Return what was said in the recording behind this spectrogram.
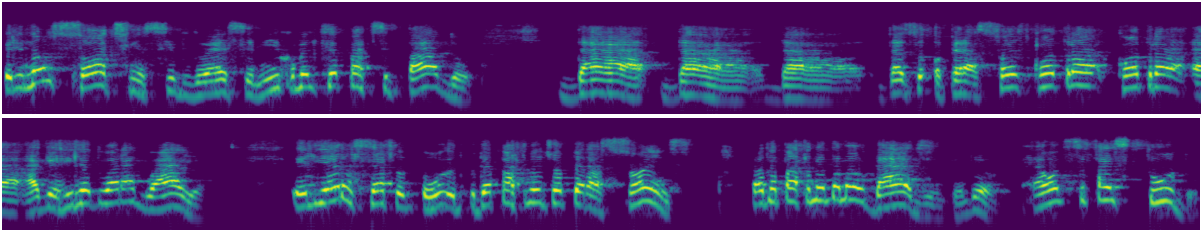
ele não só tinha sido do SNI, como ele tinha participado da, da, da, das operações contra, contra a, a, guerrilha do Araguaia. Ele era o chefe, do, o departamento de operações é o departamento da maldade, entendeu? É onde se faz tudo.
